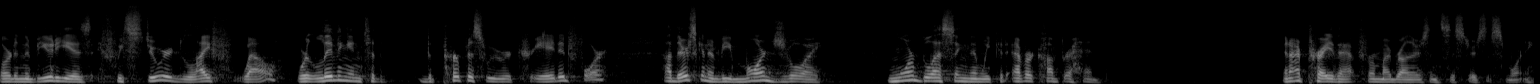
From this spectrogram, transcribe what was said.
Lord, and the beauty is if we steward life well, we're living into the, purpose we were created for, uh, there's going to be more joy, more blessing than we could ever comprehend. And I pray that for my brothers and sisters this morning.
